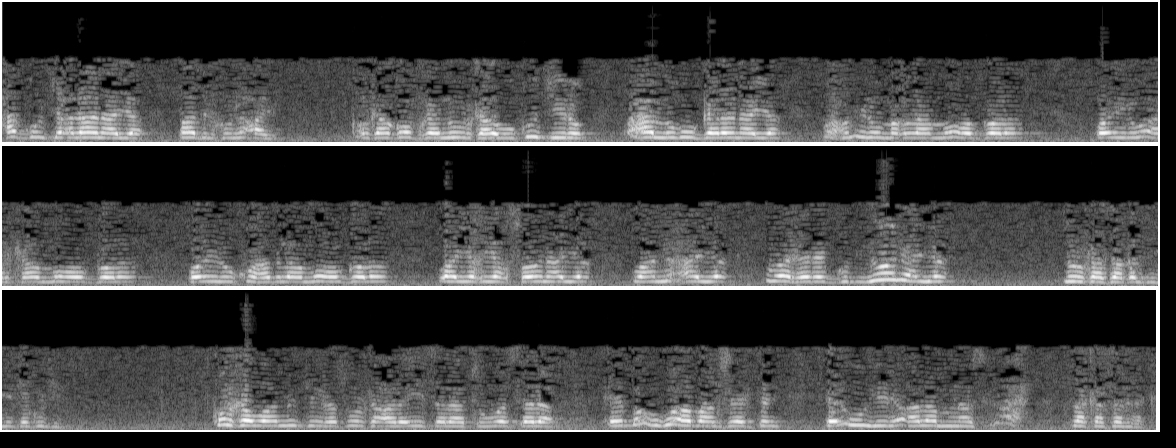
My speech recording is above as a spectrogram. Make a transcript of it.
xaqu jeclaanaya baatilku nacayo maqlaa ma ogola oo inuu arkaa ma ogola oo inuu ku hadlaa ma ogola waa yaqyaqsoonaya waa naxaya waa raragubyoonaya nuurkaasaa qalbigiisa ku jira kolka waa midii rasuulka calayhi salaatu wasalaam eebba ugu abaal sheegtay ee uu yihi alam nasrax laka sadraka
